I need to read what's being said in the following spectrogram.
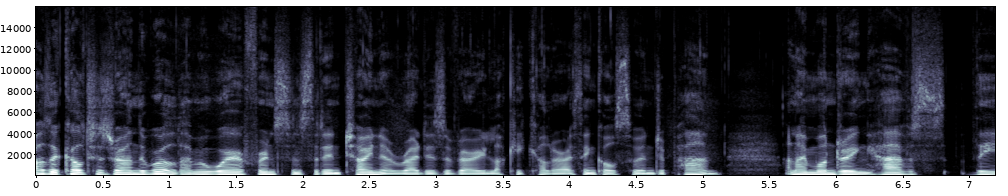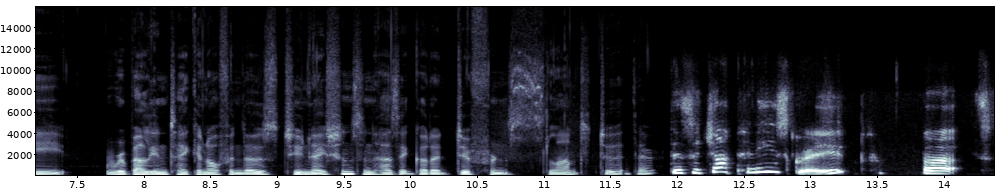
other cultures around the world. I'm aware, for instance, that in China red is a very lucky color. I think also in Japan, and I'm wondering has the rebellion taken off in those two nations, and has it got a different slant to it there? There's a Japanese group, but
